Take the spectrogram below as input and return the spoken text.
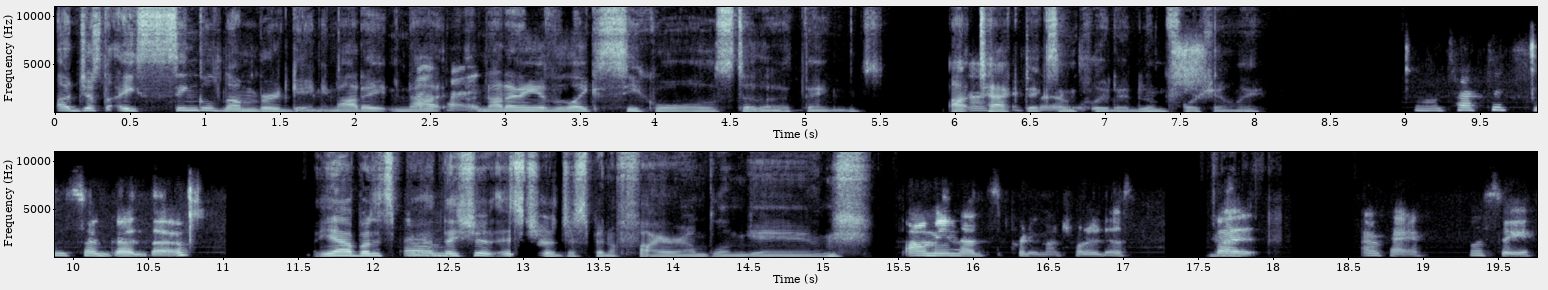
uh, just a single numbered game, not a not Okay. not any of the like sequels to the things. Not Okay, tactics so- included, unfortunately. well, tactics is so good though. Yeah, but it's Um, they should it should have just been a Fire Emblem game. I mean, that's pretty much what it is. Yeah. But okay, let's see.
